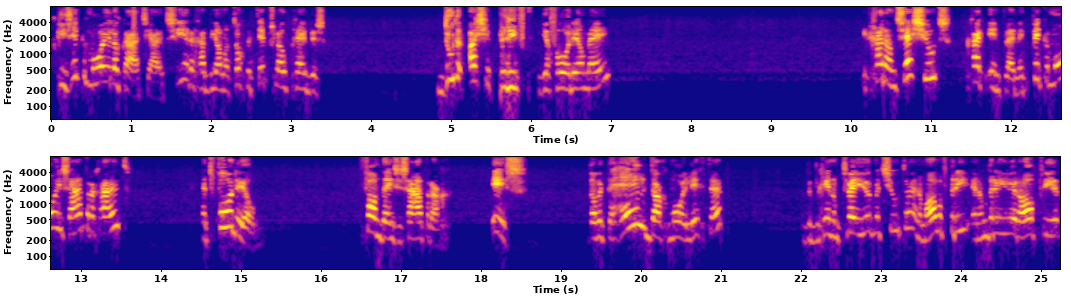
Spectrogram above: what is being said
Kies ik een mooie locatie uit. Zie je, dan gaat Dianne toch weer tips lopen geven. Dus doe er alsjeblieft je voordeel mee. Ik ga dan zes shoots ga ik inplannen. Ik pik een mooie zaterdag uit. Het voordeel van deze zaterdag is dat ik de hele dag mooi licht heb. Want ik begin om twee uur met shooten en om half drie en om drie uur, half vier,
